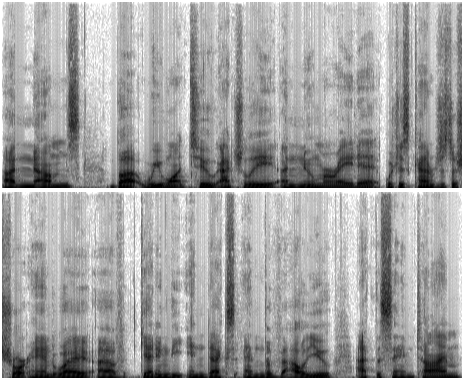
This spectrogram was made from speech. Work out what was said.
uh, nums, but we want to actually enumerate it, which is kind of just a shorthand way of getting the index and the value at the same time.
